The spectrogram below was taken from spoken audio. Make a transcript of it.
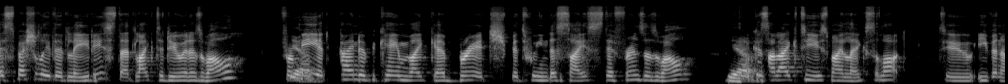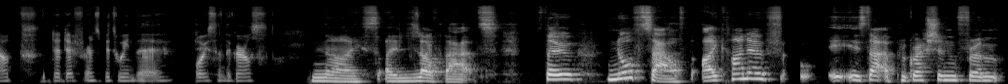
especially the ladies that like to do it as well. For yeah. me, it kind of became like a bridge between the size difference as well. Yeah. Because I like to use my legs a lot to even out the difference between the boys and the girls. Nice. I love that. So north south, I kind of is that a progression from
